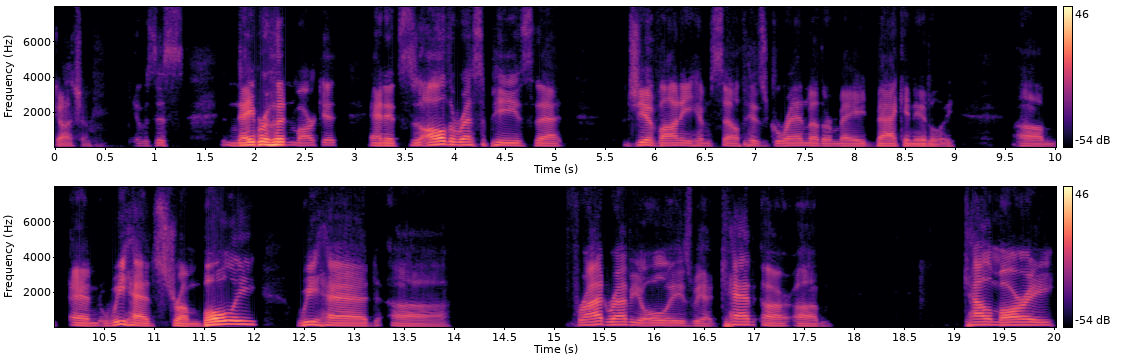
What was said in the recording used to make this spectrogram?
Gotcha. It was this neighborhood market, and it's all the recipes that Giovanni himself, his grandmother, made back in Italy. Um, and we had stromboli, we had uh, fried raviolis, we had cav- uh, um, calamari.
